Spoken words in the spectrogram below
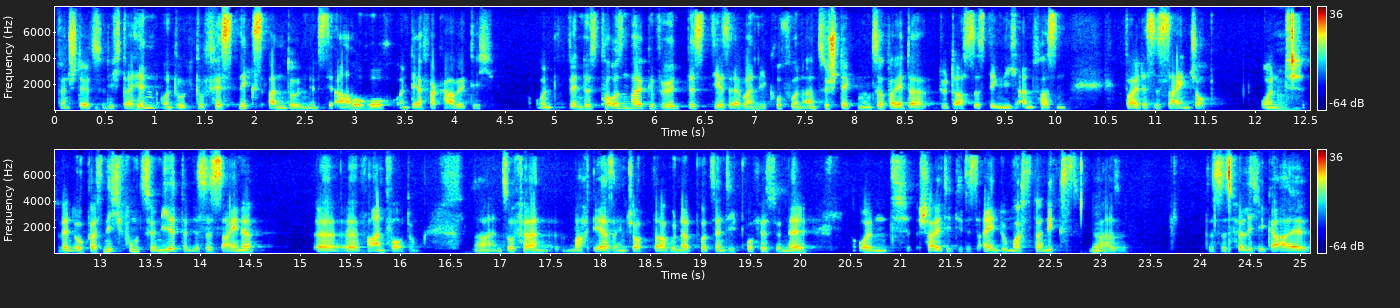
dann stellst du dich dahin und du, du fässt nichts an, du nimmst die Arme hoch und der verkabelt dich. Und wenn du es tausendmal gewöhnt bist, dir selber ein Mikrofon anzustecken und so weiter, du darfst das Ding nicht anfassen, weil das ist sein Job. Und mhm. wenn irgendwas nicht funktioniert, dann ist es seine äh, äh, Verantwortung. Ja, insofern macht er seinen Job da hundertprozentig professionell und schaltet dir das ein, du machst da nichts. Ja, also das ist völlig egal.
